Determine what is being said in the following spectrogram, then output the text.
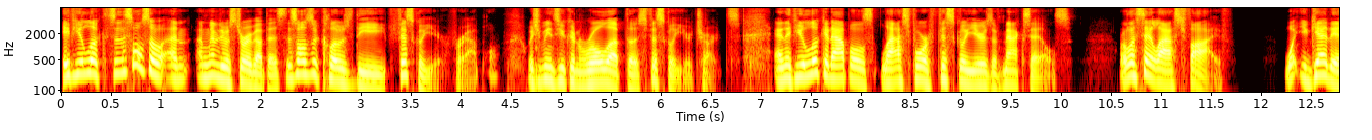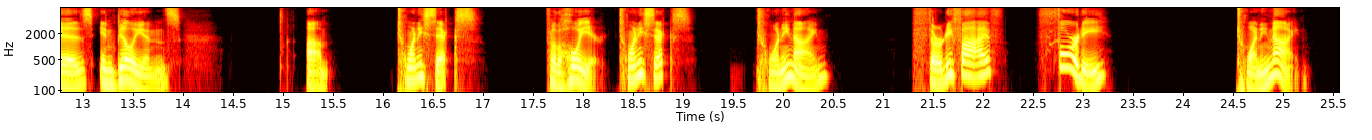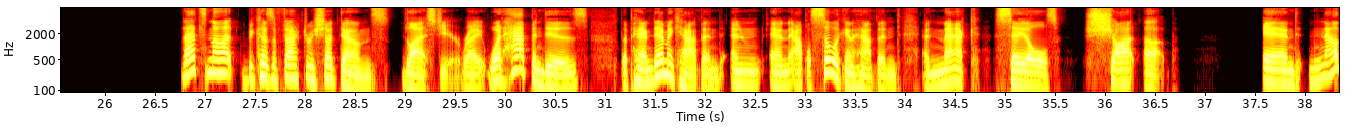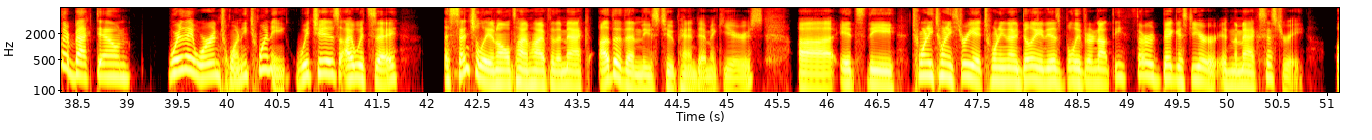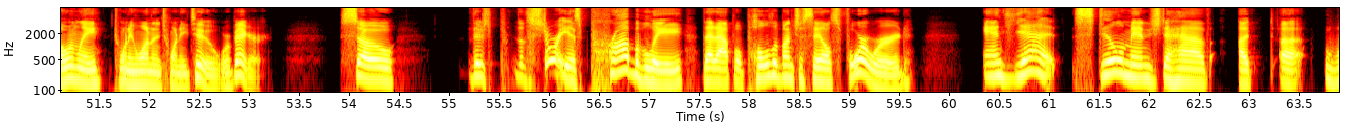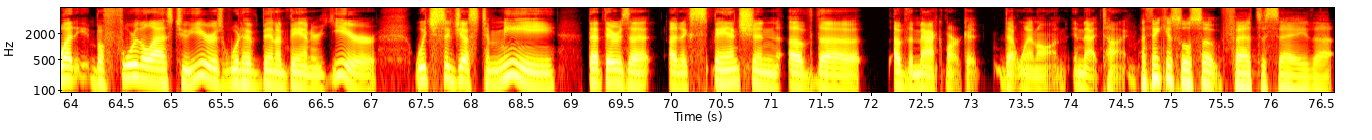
if you look, so this also, and I'm going to do a story about this. This also closed the fiscal year for Apple, which means you can roll up those fiscal year charts. And if you look at Apple's last four fiscal years of Mac sales, or let's say last five, what you get is in billions, um, 26 for the whole year, 26, 29, 35, 40, 29 that's not because of factory shutdowns last year, right? What happened is the pandemic happened and and Apple Silicon happened and Mac sales shot up. And now they're back down where they were in 2020, which is I would say essentially an all-time high for the Mac other than these two pandemic years. Uh, it's the 2023 at 29 billion is believe it or not the third biggest year in the Mac's history. Only 21 and 22 were bigger. So there's the story is probably that Apple pulled a bunch of sales forward and yet still managed to have a, a what before the last two years would have been a banner year, which suggests to me that there's a an expansion of the of the Mac market that went on in that time. I think it's also fair to say that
